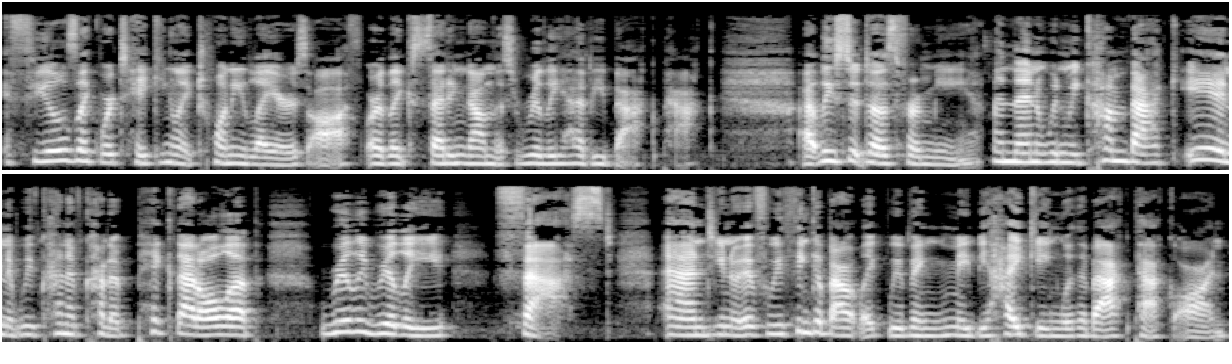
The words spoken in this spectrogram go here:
it feels like we're taking like 20 layers off or like setting down this really heavy backpack. At least it does for me. And then when we come back in, we've kind of kind of pick that all up really, really fast. And, you know, if we think about like we've been maybe hiking with a backpack on,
